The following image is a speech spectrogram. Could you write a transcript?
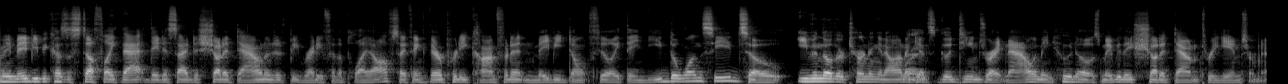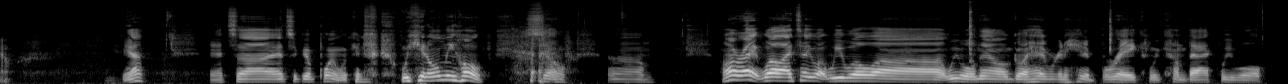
I mean, maybe because of stuff like that, they decide to shut it down and just be ready for the playoffs. I think they're pretty confident and maybe don't feel like they need the one seed. So even though they're turning it on right. against good teams right now, I mean, who knows? Maybe they shut it down three games from now. Yeah, that's uh, that's a good point. We can we can only hope. So, um, all right. Well, I tell you what, we will uh, we will now go ahead. We're gonna hit a break. When we come back, we will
